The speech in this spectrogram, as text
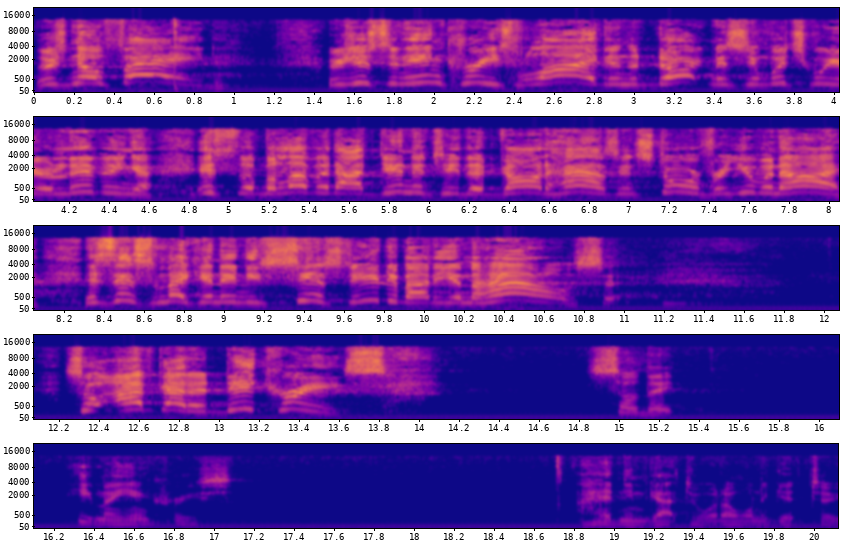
There's no fade. There's just an increased light in the darkness in which we are living. It's the beloved identity that God has in store for you and I. Is this making any sense to anybody in the house? So I've got to decrease so that He may increase. I hadn't even got to what I want to get to.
